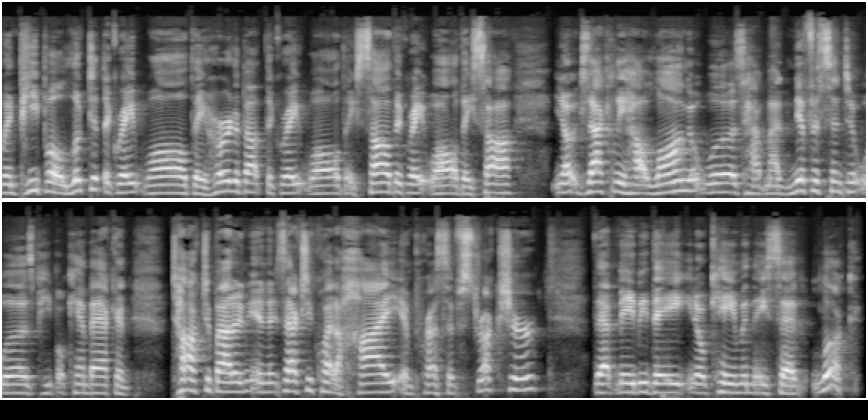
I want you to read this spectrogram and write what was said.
when people looked at the Great Wall, they heard about the Great Wall, they saw the Great Wall, they saw, you know, exactly how long it was, how magnificent it was. People came back and talked about it. And it's actually quite a high, impressive structure that maybe they, you know, came and they said, look,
